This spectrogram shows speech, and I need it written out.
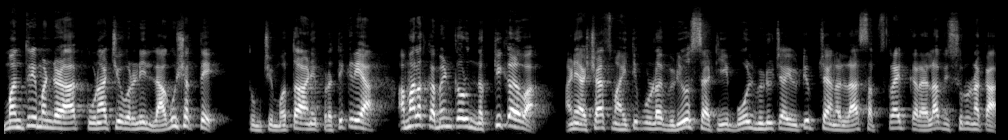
मंत्रिमंडळात कुणाची वर्णी लागू शकते? तुमची मतं आणि प्रतिक्रिया आम्हाला कमेंट करून नक्की कळवा. आणि अशाच माहितीपूर्ण व्हिडिओजसाठी बोल व्हिडिओच्या यूट्यूब चॅनलला सबस्क्राईब करायला विसरू नका.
